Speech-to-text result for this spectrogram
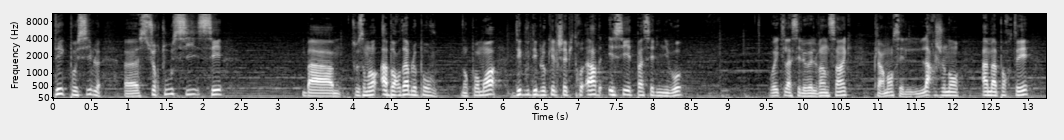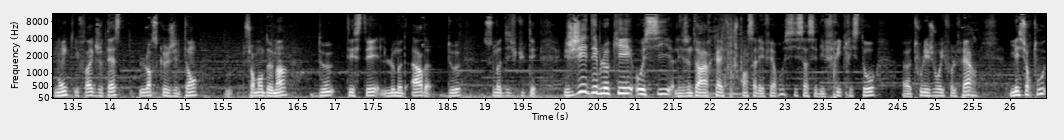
dès que possible. Euh, surtout si c'est bah, tout simplement abordable pour vous. Donc pour moi, dès que vous débloquez le chapitre hard, essayez de passer le niveau. Vous voyez que là c'est level 25. Clairement, c'est largement à ma portée. Donc il faudrait que je teste lorsque j'ai le temps, sûrement demain, de tester le mode hard de ce mode difficulté. J'ai débloqué aussi les Hunter Archive, faut que je pense à les faire aussi, ça c'est des free cristaux, euh, tous les jours il faut le faire. Mais surtout,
